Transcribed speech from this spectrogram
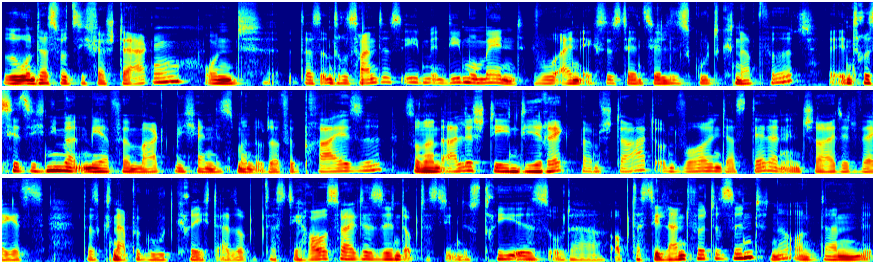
So, und das wird sich verstärken. Und das Interessante ist eben, in dem Moment, wo ein existenzielles Gut knapp wird, interessiert sich niemand mehr für Marktmechanismen oder für Preise, sondern alle stehen direkt beim Staat und wollen, dass der dann entscheidet, wer jetzt das knappe Gut kriegt. Also ob das die Haushalte sind, ob das die Industrie ist oder ob das die Landwirte sind. Ne? Und dann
